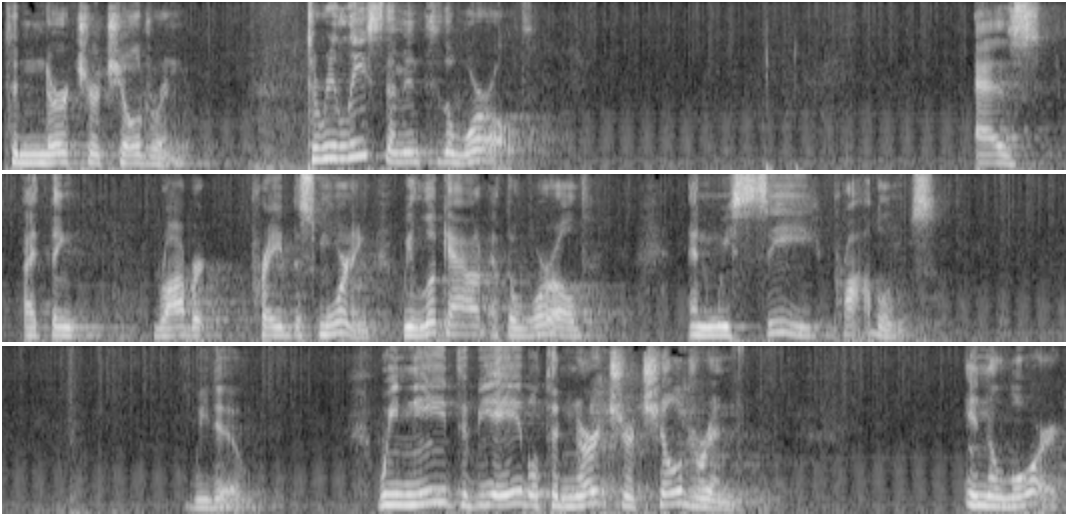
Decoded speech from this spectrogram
to nurture children to release them into the world. As I think Robert prayed this morning, we look out at the world and we see problems. We do. We need to be able to nurture children in the Lord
